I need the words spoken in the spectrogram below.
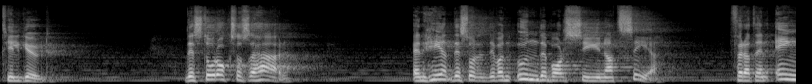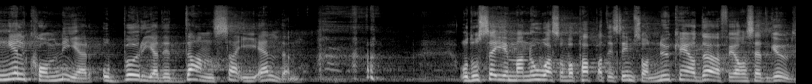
till Gud. Det står också så här. En hel, det, står, det var en underbar syn att se. För att en ängel kom ner och började dansa i elden. Och då säger Manoa som var pappa till Simson, nu kan jag dö för jag har sett Gud.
